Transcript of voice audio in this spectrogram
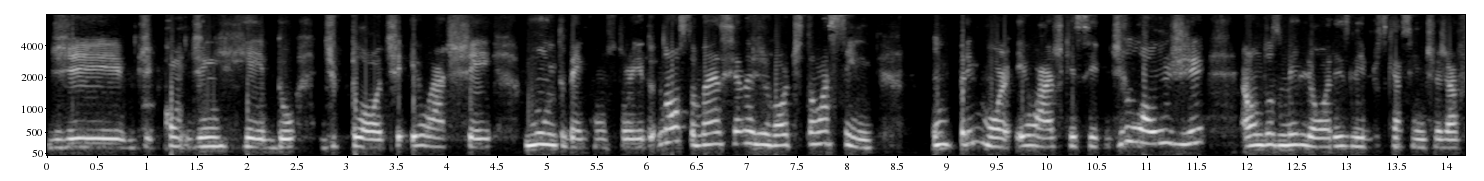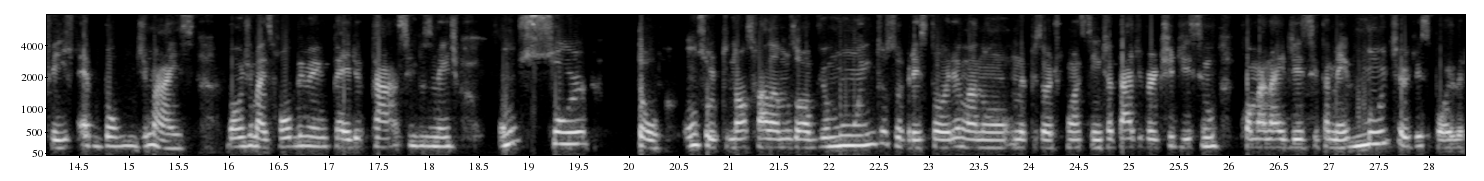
de, de, de enredo, de plot. Eu achei muito bem construído. Nossa, mas as cenas de Hot estão assim, um primor. Eu acho que esse, de longe, é um dos melhores livros que a Cintia já fez. É bom demais. Bom demais. Roube Meu Império tá simplesmente um surto. Um surto. Nós falamos, óbvio, muito sobre a história lá no, no episódio com a Cintia. Tá divertidíssimo. Como a Nay disse também, muito cheio de spoiler.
